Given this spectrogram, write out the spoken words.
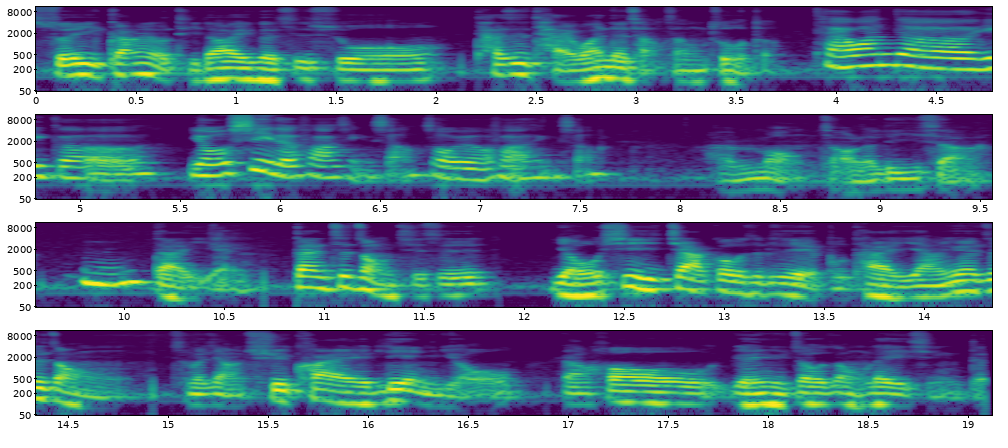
所以刚刚有提到一个是说，他是台湾的厂商做的，台湾的一个游戏的发行商，手游发行商，很猛，找了 Lisa 嗯代言。但这种其实游戏架构是不是也不太一样？因为这种怎么讲，区块链游，然后元宇宙这种类型的，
